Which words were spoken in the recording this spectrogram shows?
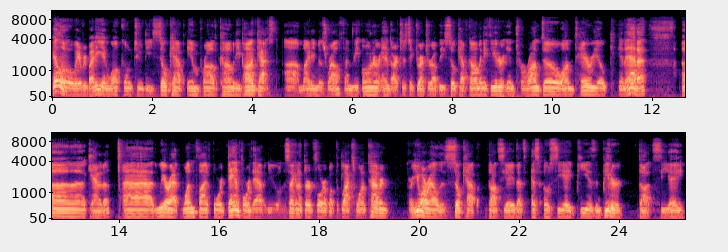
Hello, everybody, and welcome to the SoCap Improv Comedy Podcast. Uh, my name is Ralph. I'm the owner and artistic director of the SoCap Comedy Theater in Toronto, Ontario, Canada. Uh, Canada. Uh, we are at 154 Danforth Avenue on the second and third floor above the Black Swan Tavern. Our URL is socap.ca. That's S O C A P as in Peter.ca.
